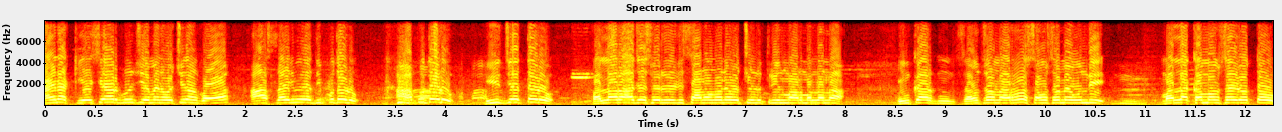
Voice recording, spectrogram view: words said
ఆయన కేసీఆర్ గురించి ఏమైనా వచ్చిందనుకో ఆ స్లైడ్ మీద దిప్పుతాడు ఆపుతాడు ఇది చేస్తాడు. పల్లా రాజేశ్వరి రెడ్డి స్థానంలోనే వచ్చిండు తిరుమల మల్లన్న. ఇంకా సంవత్సరం సంవత్సరమే ఉంది. మళ్ళా ఖమ్మం సైడ్ వస్తావు.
